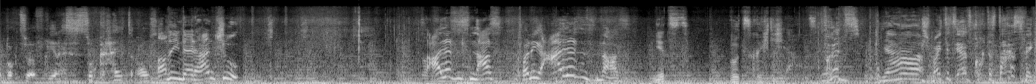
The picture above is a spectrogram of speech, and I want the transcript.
keinen Bock zu erfrieren. Es ist so kalt draußen. Martin, dein Handschuh. Alles ist nass. Vor allem alles ist nass. Jetzt wird's richtig ernst. Fritz! Ja. Ich schmeiß jetzt ernst, guck, das Dach ist weg.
